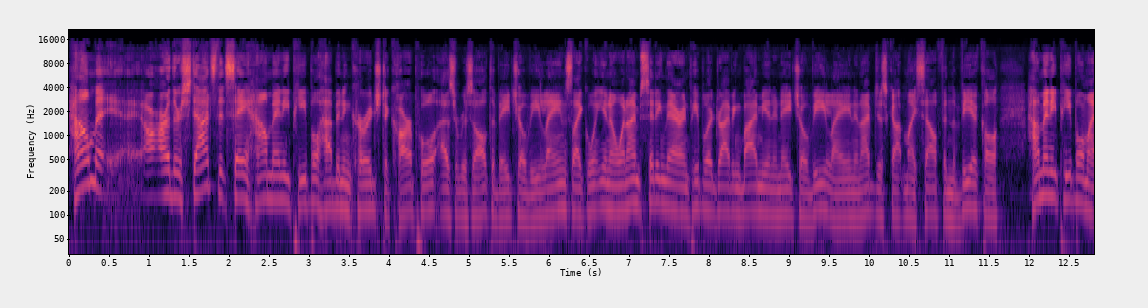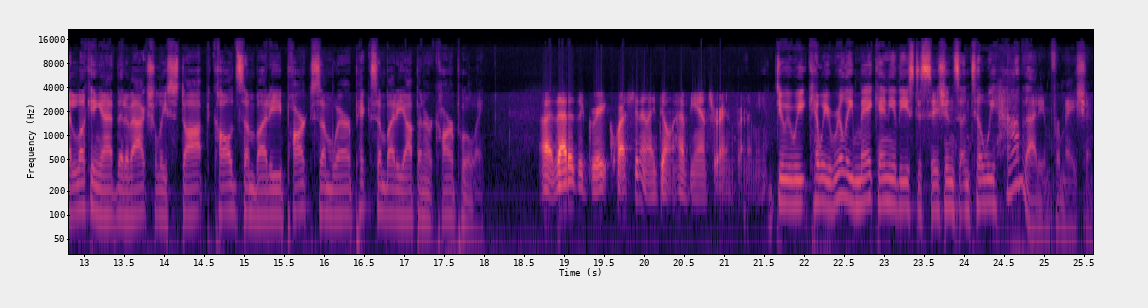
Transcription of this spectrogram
How many are, eh, are there stats that say how many people have been encouraged to carpool as a result of HOV lanes? Like you know when I'm sitting there and people are driving by me in an HOV lane and I've just got myself in the vehicle, how many people am I looking at that have actually stopped, called somebody, parked somewhere, picked somebody up, and are carpooling? Uh, that is a great question, and I don't have the answer right in front of me. do we can we really make any of these decisions until we have that information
